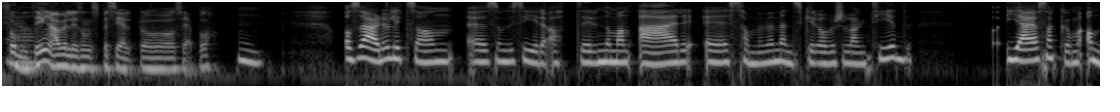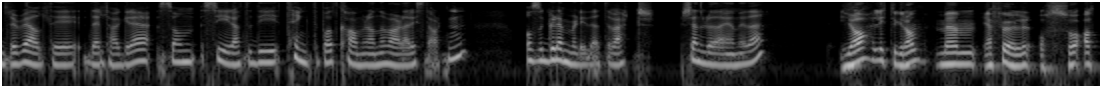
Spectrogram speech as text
Sånne Ja. ting er veldig sånn spesielt å se på, da. Mm. Og så er det jo litt sånn, eh, som du sier, at når man er eh, sammen med mennesker over så lang tid Jeg har snakka med andre reality-deltakere som sier at de tenkte på at kameraene var der i starten, og så glemmer de det etter hvert. Kjenner du deg igjen i det? Ja, lite grann. Men jeg føler også at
